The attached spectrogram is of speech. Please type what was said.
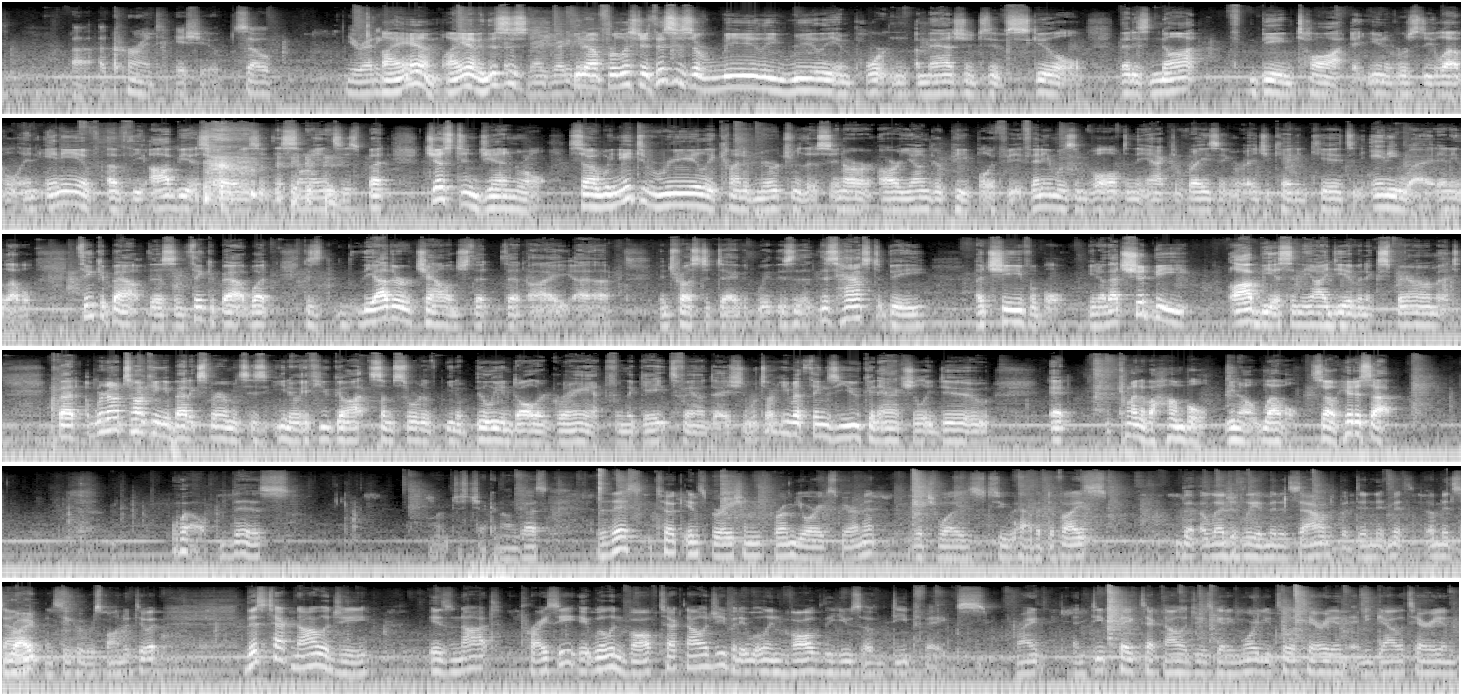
uh, a current issue. So, you ready? I am. I am. And this is, ready, you know, for listeners, this is a really, really important imaginative skill that is not being taught at university level in any of, of the obvious areas of the sciences, but just in general. So we need to really kind of nurture this in our, our younger people. If, if anyone's involved in the act of raising or educating kids in any way, at any level, think about this and think about what, because the other challenge that, that I uh, entrusted David with is that this has to be achievable. You know, that should be obvious in the idea of an experiment. But we're not talking about experiments Is you know, if you got some sort of, you know, billion dollar grant from the Gates Foundation. We're talking about things you can actually do at kind of a humble, you know, level. So hit us up. Well, this. I'm just checking on Gus. This took inspiration from your experiment, which was to have a device that allegedly emitted sound but didn't emit, emit sound Right. and see who responded to it. This technology is not pricey. It will involve technology, but it will involve the use of deepfakes, right? And deepfake technology is getting more utilitarian and egalitarian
